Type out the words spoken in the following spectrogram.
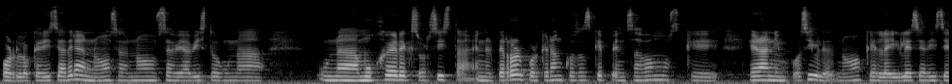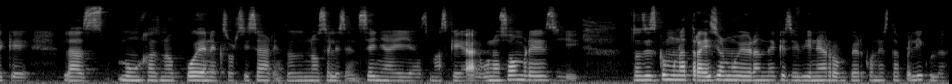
por lo que dice Adrián, ¿no? O sea, no se había visto una una mujer exorcista en el terror, porque eran cosas que pensábamos que eran imposibles, ¿no? Que la iglesia dice que las monjas no pueden exorcizar, entonces no se les enseña a ellas más que a algunos hombres y entonces es como una tradición muy grande que se viene a romper con esta película.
